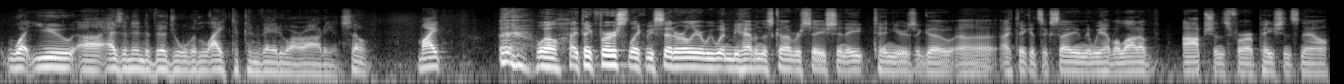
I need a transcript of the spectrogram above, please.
what you uh, as an individual would like to convey to our audience. So, Mike, Well, I think first, like we said earlier, we wouldn't be having this conversation eight, ten years ago. Uh, I think it's exciting that we have a lot of options for our patients now.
